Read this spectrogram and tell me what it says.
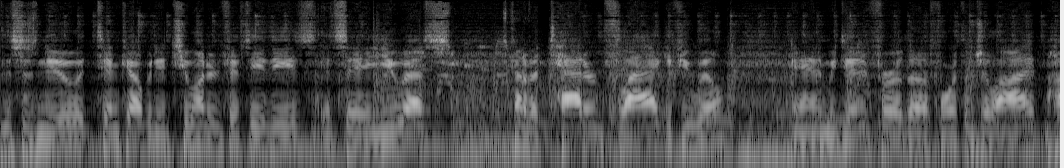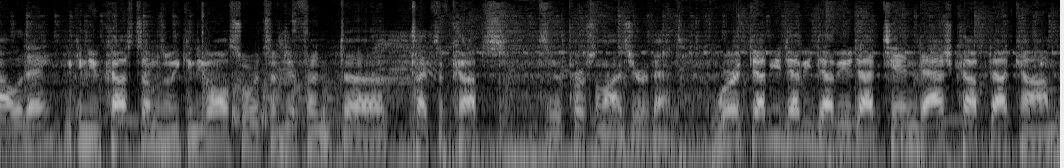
This is new at Tin Cup. We did 250 of these. It's a U.S., it's kind of a tattered flag, if you will and we did it for the 4th of July holiday. We can do customs, we can do all sorts of different uh, types of cups to personalize your event. We're at www.tin-cup.com.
